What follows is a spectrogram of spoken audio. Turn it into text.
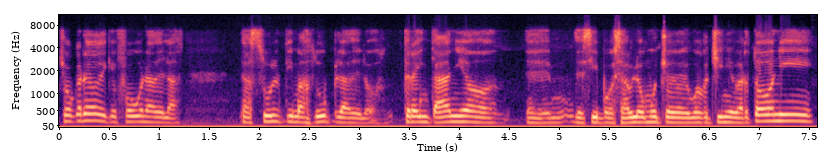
yo creo de que fue una de las, las últimas duplas de los 30 años, eh, decir, porque se habló mucho de Bochini y Bertoni,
